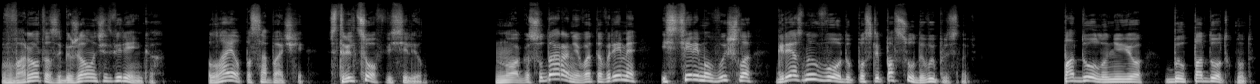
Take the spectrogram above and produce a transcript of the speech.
В ворота забежал на четвереньках. Лаял по собачьи, стрельцов веселил. Ну а государыня в это время из терема вышла грязную воду после посуды выплеснуть. Подол у нее был подоткнут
